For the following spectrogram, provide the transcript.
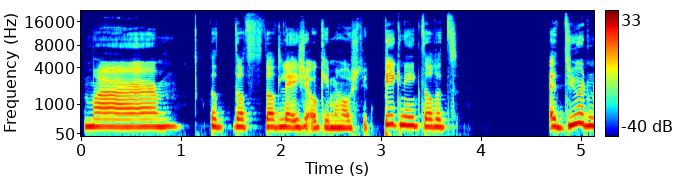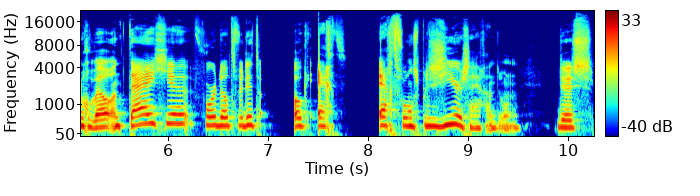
Maar dat, dat, dat lees je ook in mijn hoofdstuk Picnic. Dat het, het duurt nog wel een tijdje voordat we dit ook echt, echt voor ons plezier zijn gaan doen. Dus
